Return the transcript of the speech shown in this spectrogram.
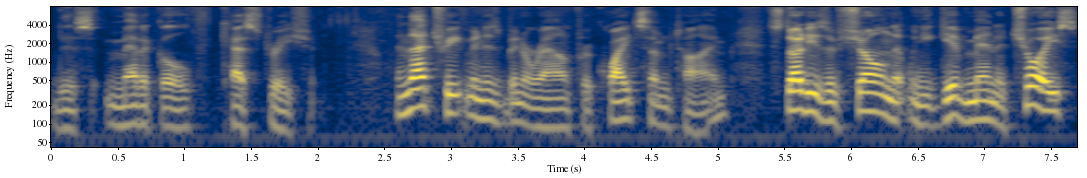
this medical castration. And that treatment has been around for quite some time. Studies have shown that when you give men a choice,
